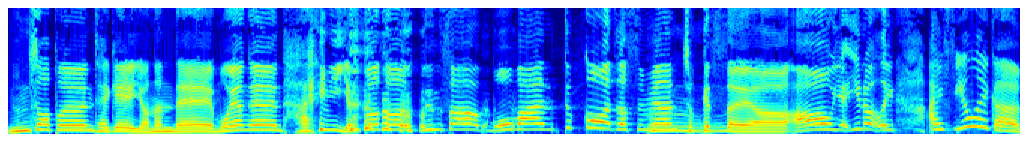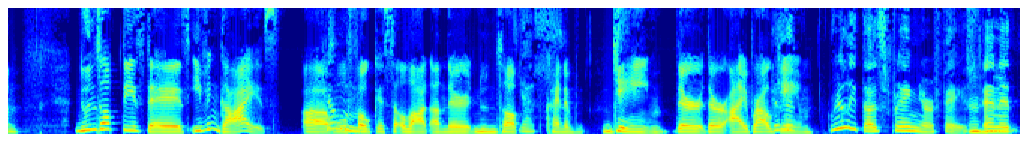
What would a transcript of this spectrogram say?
눈썹은 되게 연한데 모양은 다행히 예뻐서 눈썹 모만 두꺼워졌으면 좋겠어요. Oh, yeah, you know, like I feel like um 눈썹 these days, even guys uh will focus a lot on their 눈썹 Yes. kind of game, their their eyebrow 'Cause game. It really does frame your face. Mm-hmm. And it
